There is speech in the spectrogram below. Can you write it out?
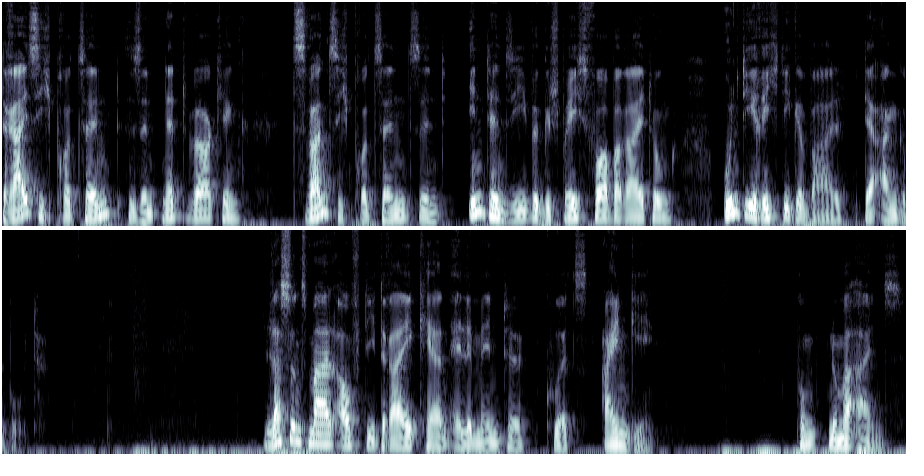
30 Prozent sind Networking, 20 Prozent sind intensive Gesprächsvorbereitung und die richtige Wahl der Angebote. Lass uns mal auf die drei Kernelemente kurz eingehen. Punkt Nummer eins.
